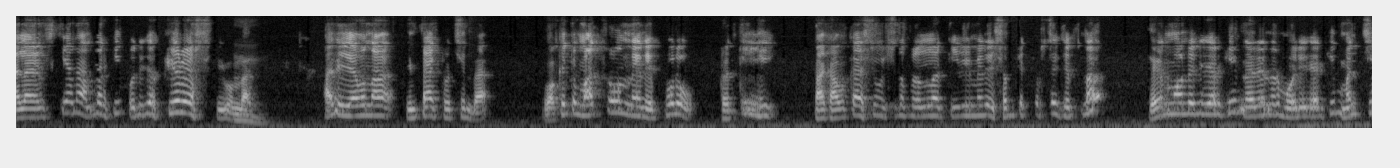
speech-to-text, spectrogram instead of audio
అలయన్స్కి అని అందరికీ కొద్దిగా క్యూరియాసిటీ ఉన్నది ఉమ్, అది ఏమన్నా ఇంపాక్ట్ వచ్చిందా? ఒకటి మాత్రం నేను ఎప్పుడు ప్రతి నాకు అవకాశం వచ్చినప్పుడల్లా టీవీ మీద ఈ సబ్జెక్ట్ వస్తే చెప్పిన జగన్మోహన్ రెడ్డి గారికి నరేంద్ర మోడీ గారికి మంచి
